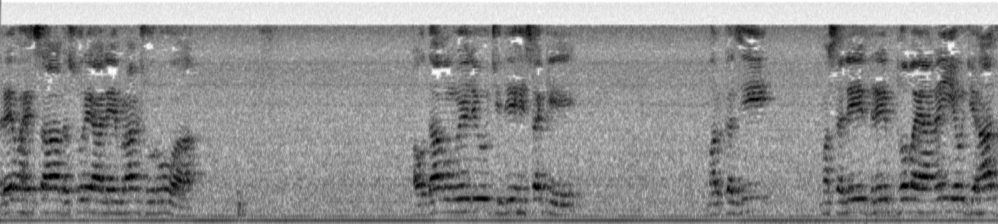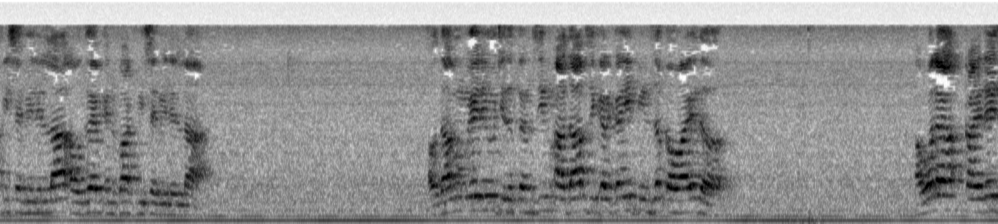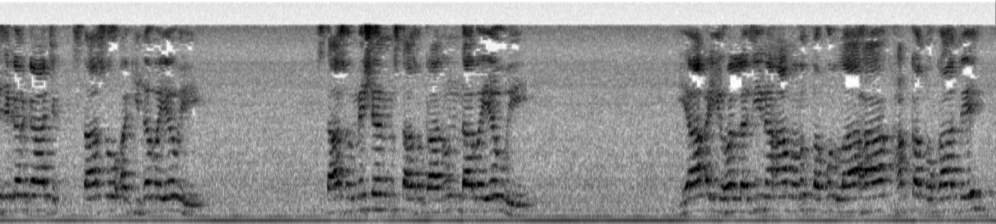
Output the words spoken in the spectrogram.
درېمه حصہ د سورې آل عمران شروع وا او دا مونږ ویلو چې دې حصہ کې مرکزی مسلې درې دو بیانې یو جهاد فی سبیل الله او دویم انفاق فی سبیل الله او دا مونږ ویلو چې د تنظیم آداب ذکر کوي پنځه قواعد اوله قاعده ذکر کا چې تاسو عقیده به یوي تاسو مشن تاسو قانون دا به یوي یا ایها الذین آمنوا اتقوا الله حق تقاته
